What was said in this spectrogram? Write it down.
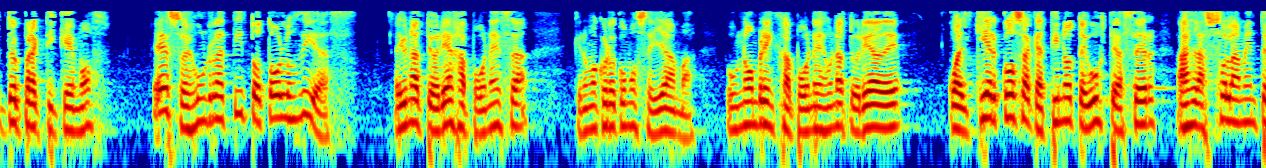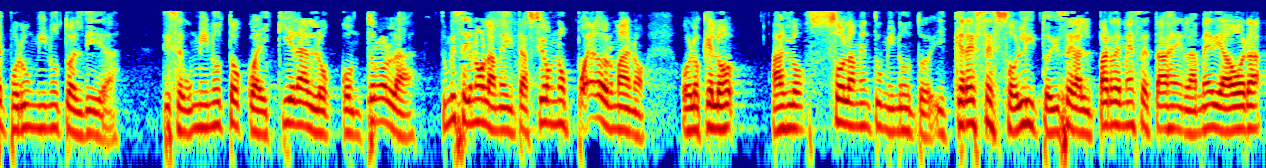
Entonces practiquemos eso, es un ratito todos los días. Hay una teoría japonesa que no me acuerdo cómo se llama, un nombre en japonés, una teoría de cualquier cosa que a ti no te guste hacer, hazla solamente por un minuto al día. Dice, un minuto cualquiera lo controla. Tú me dices que no, la meditación no puedo, hermano. O lo que lo, hazlo solamente un minuto y crece solito. Dice, al par de meses estás en la media hora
